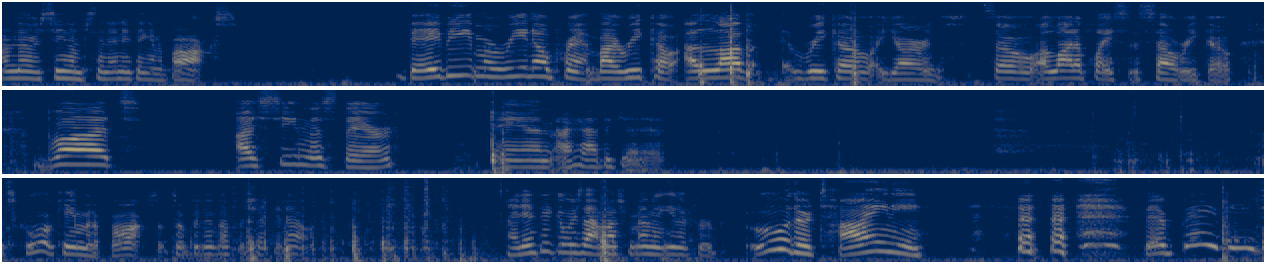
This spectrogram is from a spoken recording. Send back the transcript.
I've never seen them send anything in a box. Baby Merino print by Rico. I love Rico yarns. So a lot of places sell Rico. But I seen this there and I had to get it. It's cool it came in a box. Let's open it up and check it out. I didn't think it was that much money either for... Ooh, they're tiny. they're babies.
